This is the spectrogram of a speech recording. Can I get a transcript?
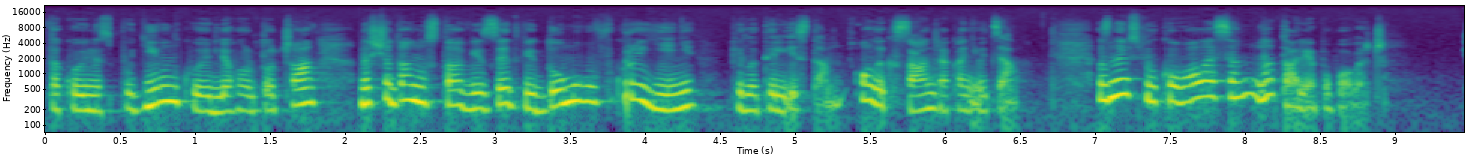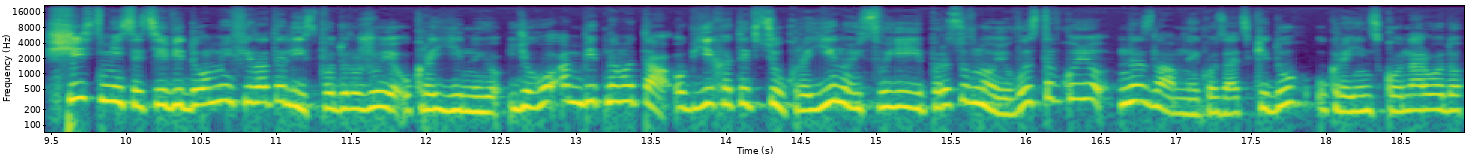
Такою несподіванкою для гордочан нещодавно став візит відомого в Україні філателіста Олександра Канівця. З ним спілкувалася Наталія Попович. Шість місяців відомий філателіст подорожує Україною. Його амбітна мета об'їхати всю країну із своєю пересувною виставкою Незламний козацький дух українського народу.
